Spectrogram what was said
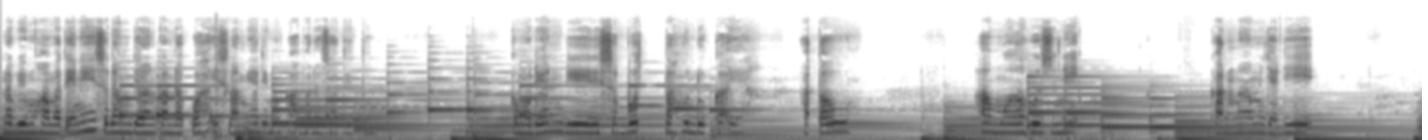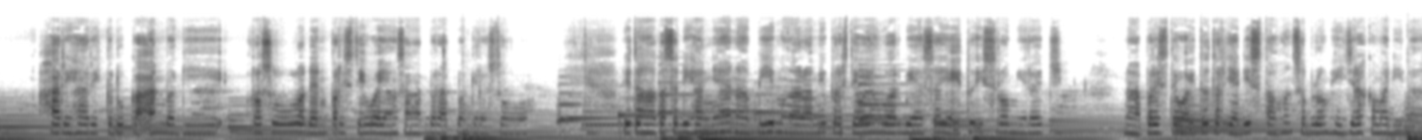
Nabi Muhammad ini sedang menjalankan dakwah Islamnya di Mekah pada saat itu kemudian disebut tahun duka ya atau amul huzni karena menjadi hari-hari kedukaan bagi Rasulullah dan peristiwa yang sangat berat bagi Rasulullah. Di tengah kesedihannya, Nabi mengalami peristiwa yang luar biasa yaitu Isra Miraj. Nah, peristiwa itu terjadi setahun sebelum hijrah ke Madinah.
